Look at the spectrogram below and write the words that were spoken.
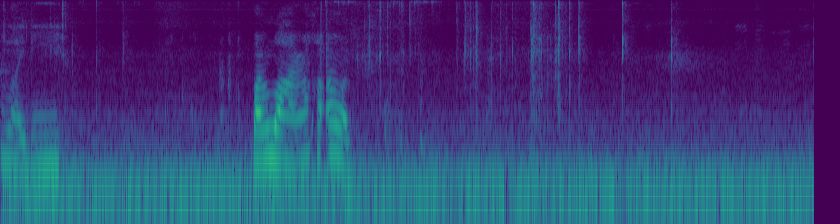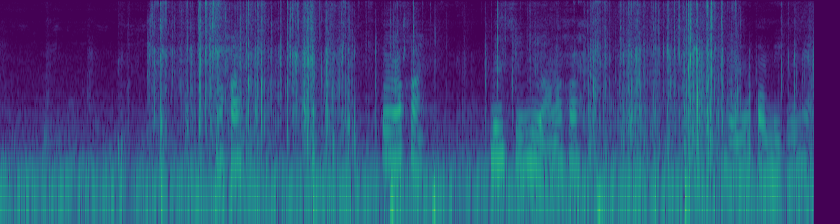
อร่อยดี หวานหวานๆนะคะอร่อยนะคะตัวนี้ค่ะ เป็นสีเหลืองนะคะเดี๋ยวดูก่อนมีอีกไหมเนี่ย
